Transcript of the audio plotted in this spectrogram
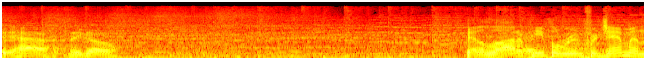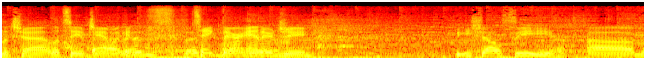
Yeah, there you go. Got a lot of people rooting for Gemma in the chat. Let's see if Gemma Yeah, can there's- there's take their energy. We shall see. Um,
